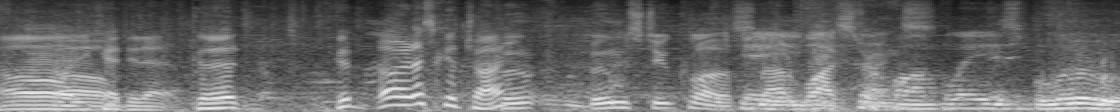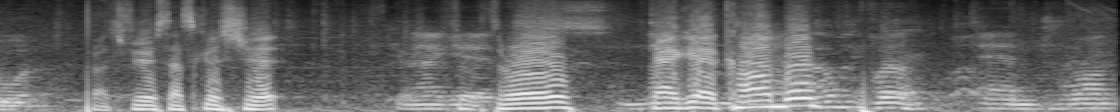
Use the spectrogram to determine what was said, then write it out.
Oh, you Oh. can't do that. Good. Good. Oh, that's a good try. Boom, boom's too close. Okay, not on black next up strings. on BlazBlue. Crouch fierce. That's good shit. Can I get throw. Can I get a combo? Sniper And Drunk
